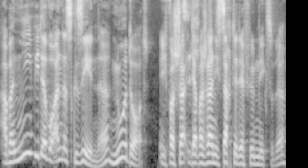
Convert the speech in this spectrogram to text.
Aber nie wieder woanders gesehen, ne? Nur dort. Ich wahrscheinlich, der wahrscheinlich sagt dir der Film nichts, oder?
